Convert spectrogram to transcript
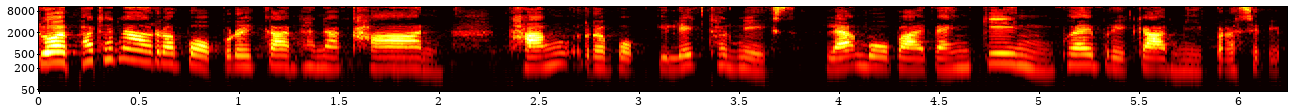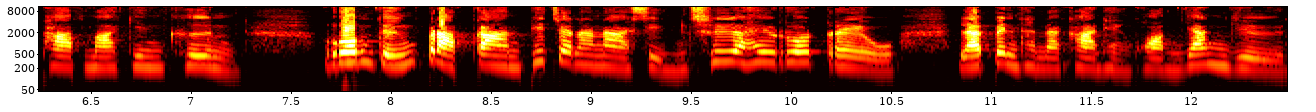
โดยพัฒนาระบบบริการธนาคาร ทั้งระบบอิเล็กทรอนิกส์และโมบายแบงกิ้งเพื่อให้บริการมีประสิทธิภาพมากยิ่งขึ้น รวมถึงปรับการพิจารณาสินเชื่อให้รวดเร็ว และเป็นธนาคารแห่งความยั่งยืน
